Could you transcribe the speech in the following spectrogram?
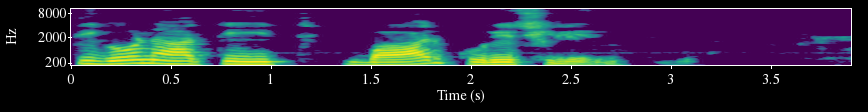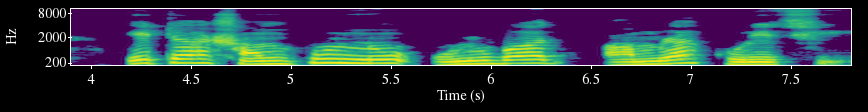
ত্রিগণাতীত বার করেছিলেন। এটা সম্পূর্ণ অনুবাদ আমরা করেছি।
